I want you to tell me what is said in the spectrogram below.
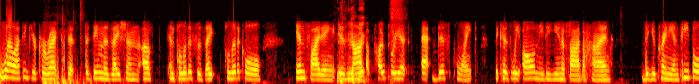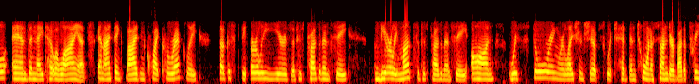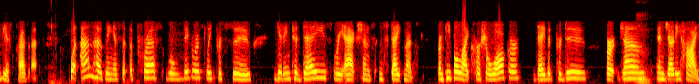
Well, I think you're correct that the demonization of and politicization, political infighting is not appropriate at this point because we all need to unify behind the Ukrainian people and the NATO alliance. And I think Biden quite correctly focused the early years of his presidency, the early months of his presidency, on restoring relationships which had been torn asunder by the previous president. What I'm hoping is that the press will vigorously pursue getting today's reactions and statements from people like Herschel Walker, David Perdue, Burt Jones, mm. and Jody Hice,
